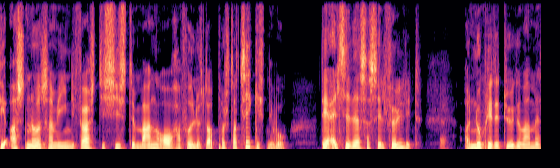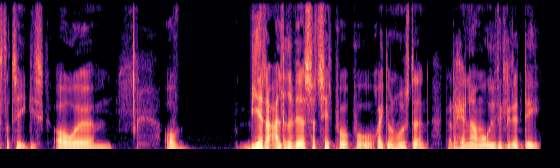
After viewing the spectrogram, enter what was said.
Det er også noget, som vi egentlig først de sidste mange år har fået løftet op på et strategisk niveau. Det har altid været så selvfølgeligt. Og nu bliver det dyrket meget mere strategisk. Og, øh, og vi har da aldrig været så tæt på, på Region Hovedstaden, når det handler om at udvikle den del.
